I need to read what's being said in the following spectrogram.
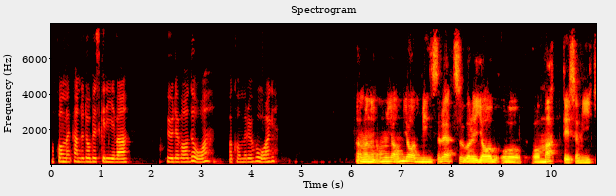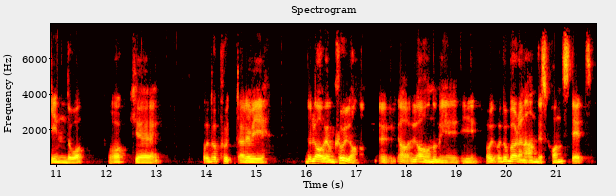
Och kommer, kan du då beskriva hur det var då? Vad kommer du ihåg? Ja, om, jag, om jag minns rätt så var det jag och, och Matti som gick in då. Och, eh, och då puttade vi, då la vi omkull honom. Eh, Ja, la honom i, i och, och då började han andas konstigt.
